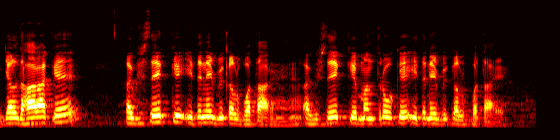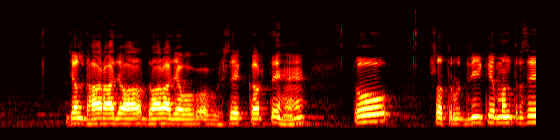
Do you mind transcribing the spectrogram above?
जलधारा के अभिषेक के इतने विकल्प बता रहे हैं। अभिषेक के मंत्रों के इतने विकल्प बताए। जलधारा द्वारा जब अभिषेक करते हैं तो शत्रुद्री के मंत्र से,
